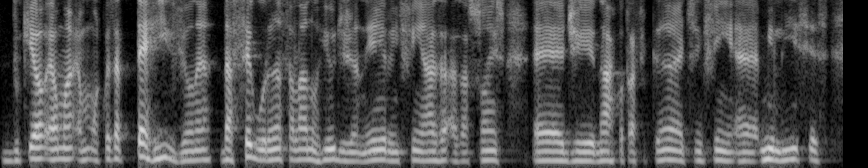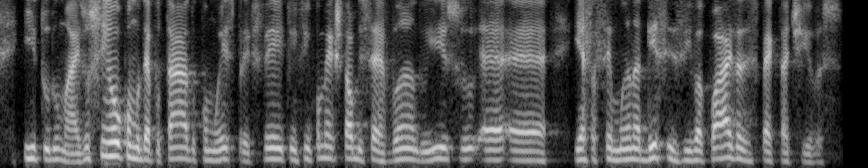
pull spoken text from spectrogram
do que é uma, é uma coisa terrível, né, da segurança lá no Rio de Janeiro, enfim, as, as ações é, de narcotraficantes, enfim, é, milícias e tudo mais. O senhor, como deputado, como ex-prefeito, enfim, como é que está observando isso é, é e essa semana decisiva? Quais as expectativas?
